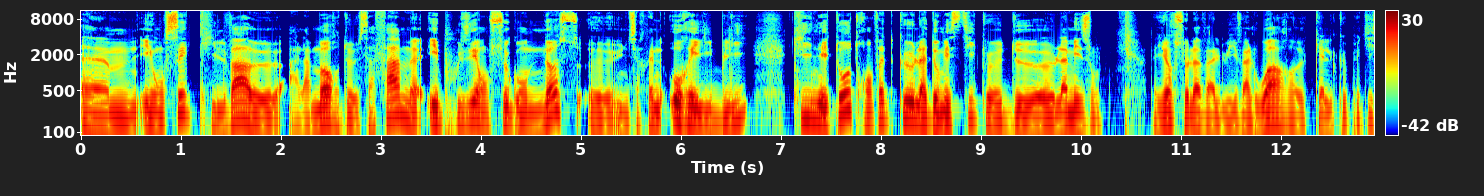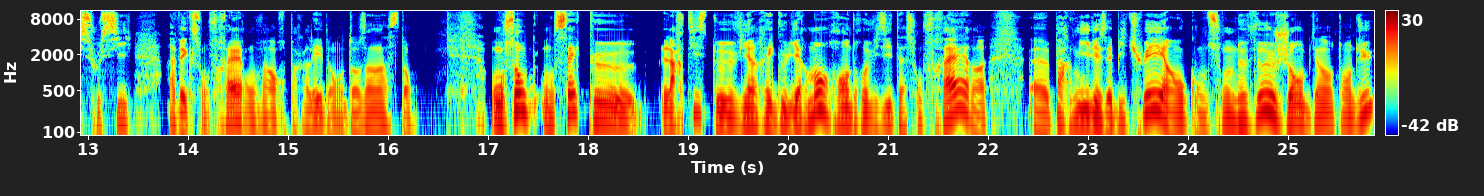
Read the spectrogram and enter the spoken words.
et on sait qu'il va, à la mort de sa femme, épouser en seconde noce une certaine Aurélie Bly, qui n'est autre en fait que la domestique de la maison. D'ailleurs, cela va lui valoir quelques petits soucis avec son frère, on va en reparler dans un instant. On, sent, on sait que l'artiste vient régulièrement rendre visite à son frère, euh, parmi les habitués, hein, au compte son neveu, Jean bien entendu,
